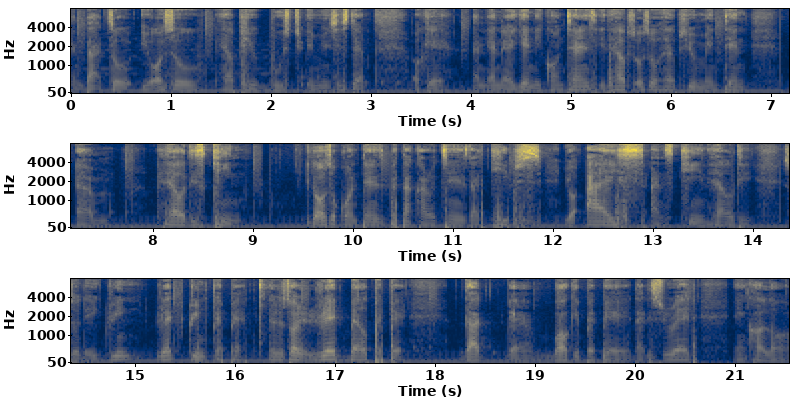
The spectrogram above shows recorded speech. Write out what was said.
and that. So it also help you boost your immune system. Okay and and again it contains it helps also helps you maintain um, healthy skin it also contains beta carotenes that keeps your eyes and skin healthy so the green red green pepper uh, sorry red bell pepper that um, bulky pepper that is red in color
